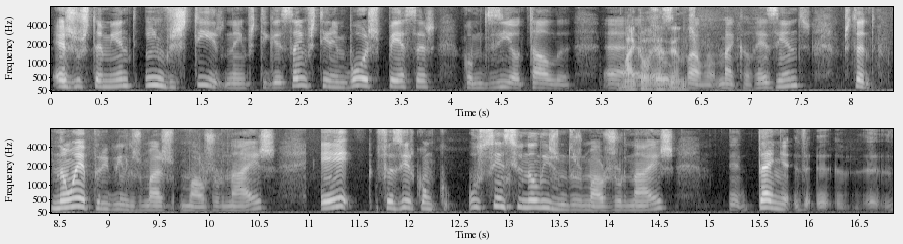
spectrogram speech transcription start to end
é justamente investir na investigação, investir em boas peças, como dizia o tal uh, Michael, Rezendes. Michael Rezendes. Portanto, não é proibindo os maus, maus jornais, é fazer com que o sensacionalismo dos maus jornais eh, tenha, eh,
